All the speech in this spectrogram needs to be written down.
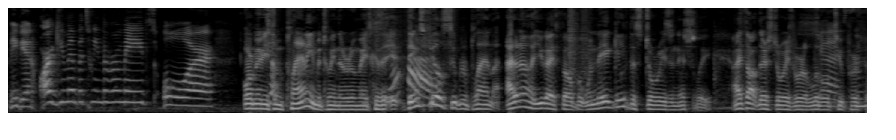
maybe an argument between the roommates or Or maybe some planning between the roommates because things feel super planned. I don't know how you guys felt, but when they gave the stories initially, I thought their stories were a little Yes. too perfect.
